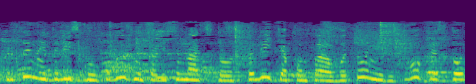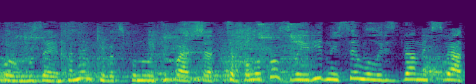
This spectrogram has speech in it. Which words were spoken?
картини італійського художника 18 століття Помпео Бетоні Різдво Христове у музеї Ханенків експонують уперше. Це полотно своєрідний символ різдвяних свят,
